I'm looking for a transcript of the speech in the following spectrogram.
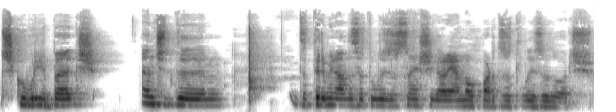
descobrir bugs antes de determinadas atualizações chegarem à maior parte dos utilizadores.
